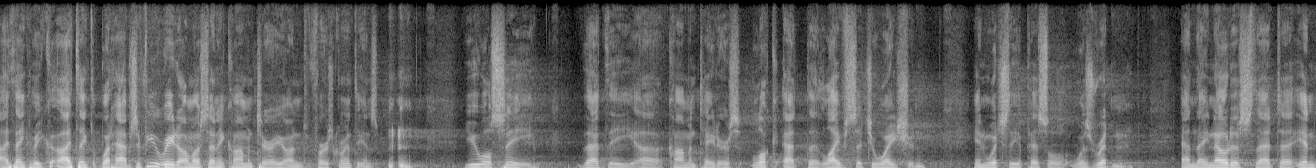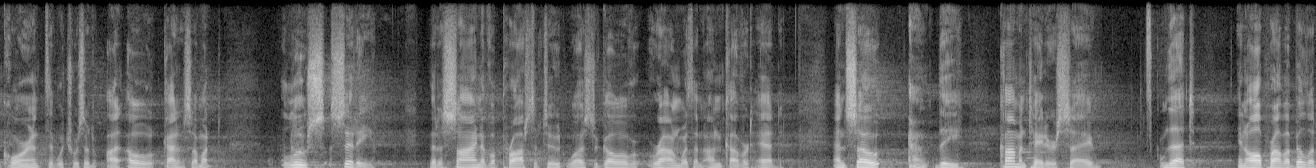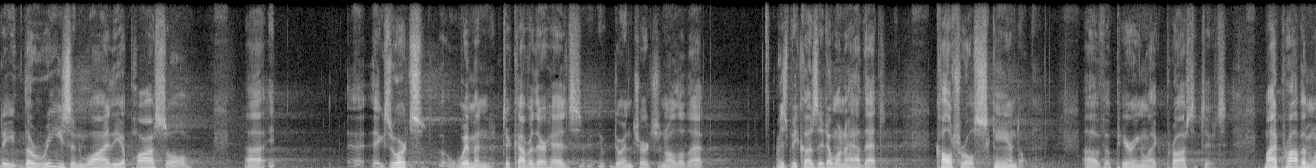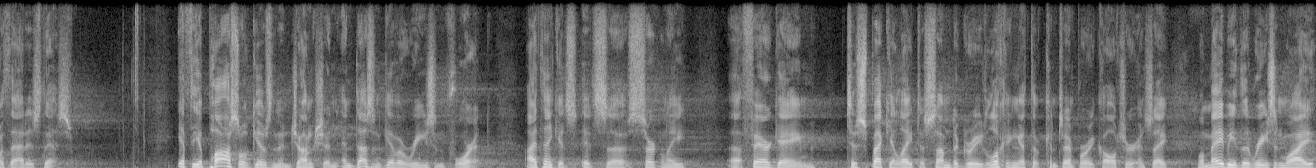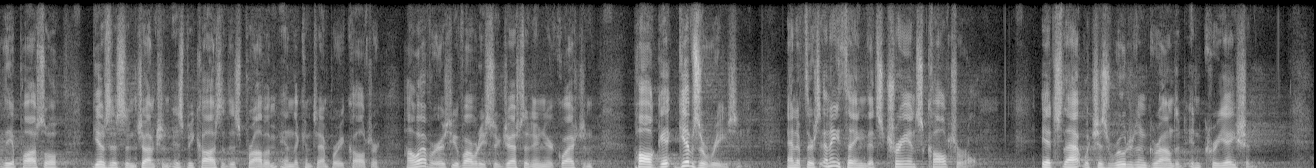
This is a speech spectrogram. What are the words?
I think, I think what happens, if you read almost any commentary on 1 Corinthians, you will see that the uh, commentators look at the life situation in which the epistle was written, and they notice that uh, in Corinth, which was an uh, kind of somewhat loose city, that a sign of a prostitute was to go around with an uncovered head. And so the commentators say that in all probability, the reason why the apostle uh, exhorts women to cover their heads during church and all of that is because they don't want to have that cultural scandal of appearing like prostitutes. My problem with that is this. If the apostle gives an injunction and doesn't give a reason for it, I think it's, it's uh, certainly uh, fair game to speculate to some degree, looking at the contemporary culture and say, well, maybe the reason why the apostle gives this injunction is because of this problem in the contemporary culture. However, as you've already suggested in your question, Paul gives a reason. And if there's anything that's transcultural, it's that which is rooted and grounded in creation.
